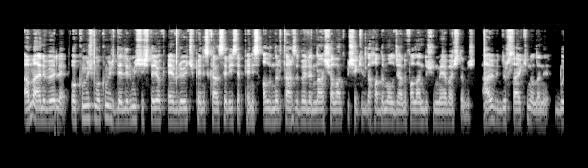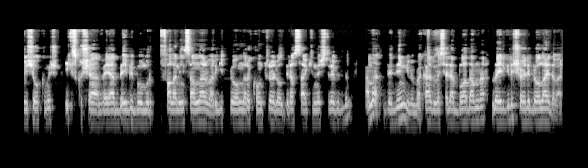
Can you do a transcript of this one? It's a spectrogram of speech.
Ama hani böyle okumuş mu okumuş delirmiş işte yok evre 3 penis kanseri ise penis alınır tarzı böyle nonchalant bir şekilde hadım olacağını falan düşünmeye başlamış. Abi bir dur sakin ol hani bu işi okumuş X kuşağı veya baby boomer falan insanlar var. Git bir onlara kontrol ol biraz sakinleştirebildim. Ama dediğim gibi bak abi mesela bu adamlarla ilgili şöyle bir olay da var.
